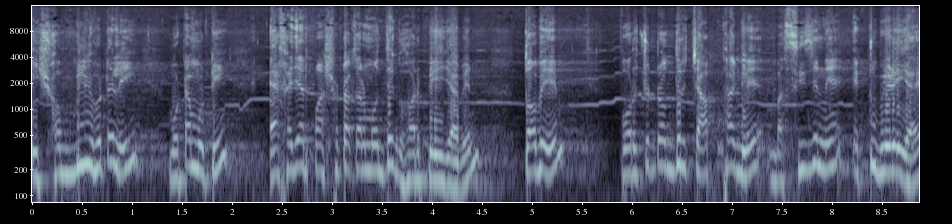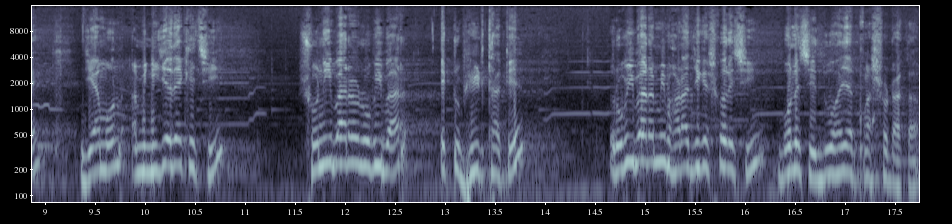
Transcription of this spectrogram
এই সবগুলি হোটেলেই মোটামুটি এক হাজার পাঁচশো টাকার মধ্যে ঘর পেয়ে যাবেন। তবে পর্যটকদের চাপ থাকলে বা সিজনে একটু বেড়ে যায়। যেমন আমি নিজে দেখেছি, শনিবার ও রবিবার একটু ভিড় থাকে। রবিবার আমি ভাড়া জিজ্ঞেস করেছি, বলেছে দু হাজার পাঁচশো টাকা।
